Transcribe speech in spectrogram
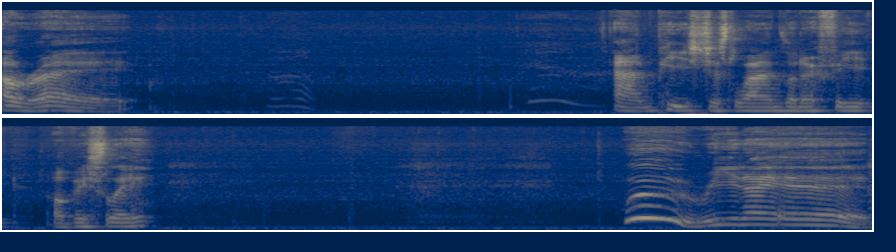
Alright. And Peach just lands on her feet, obviously. Woo! Reunited!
